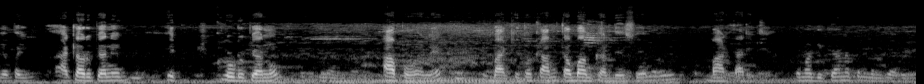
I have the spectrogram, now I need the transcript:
કે ભાઈ આટલા રૂપિયાની એક કરોડ રૂપિયાનું આપો એટલે બાકી તો કામ તમામ કરી એનું બાર તારીખે. તમારા દીકરાને પણ ધમકી આપી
